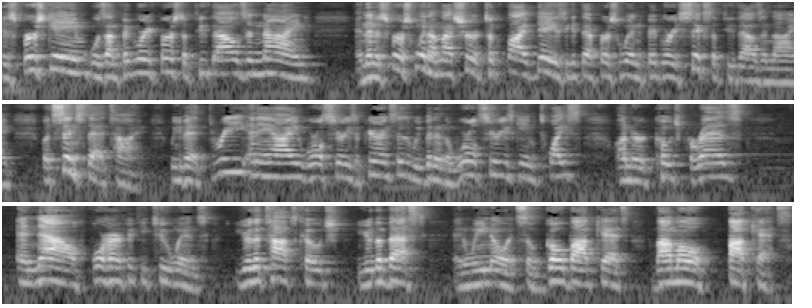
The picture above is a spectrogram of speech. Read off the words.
His first game was on February 1st of 2009, and then his first win, I'm not sure, it took five days to get that first win, February 6th of 2009. But since that time, we've had three NAIA World Series appearances. We've been in the World Series game twice under Coach Perez, and now 452 wins. You're the tops, coach. You're the best, and we know it. So go Bobcats. Vamos, Bobcats.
